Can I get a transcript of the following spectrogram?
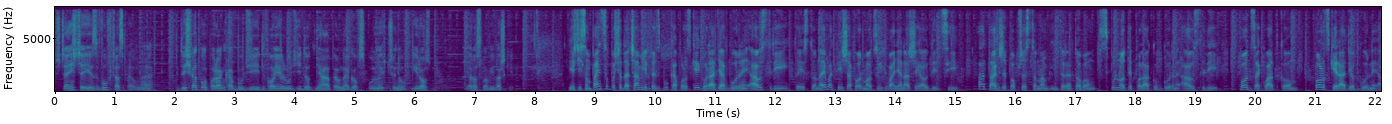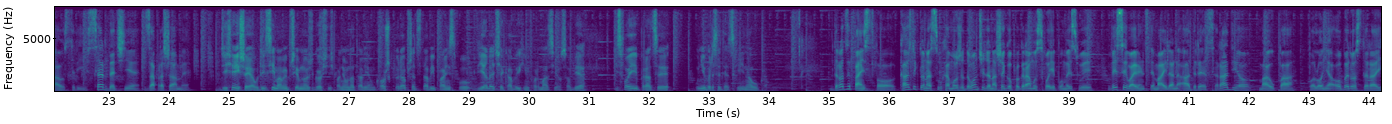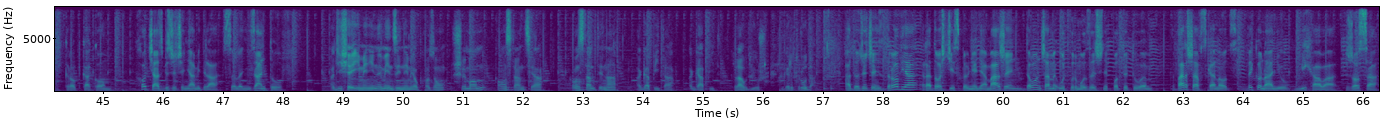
Szczęście jest wówczas pełne, gdy światło poranka budzi dwoje ludzi do dnia pełnego wspólnych czynów i rozmów. Jarosław Iwaszkiewicz. Jeśli są Państwo posiadaczami Facebooka Polskiego Radia w Górnej Austrii, to jest to najłatwiejsza forma odsłuchiwania naszych audycji, a także poprzez stronę internetową Wspólnoty Polaków w Górnej Austrii pod zakładką Polskie Radio w Górnej Austrii. Serdecznie zapraszamy. W dzisiejszej audycji mamy przyjemność gościć panią Natalię Kosz, która przedstawi Państwu wiele ciekawych informacji o sobie i swojej pracy uniwersyteckiej naukowej. Drodzy Państwo, każdy, kto nas słucha, może dołączyć do naszego programu swoje pomysły, wysyłając e-maila na adres radio małpa poloniaoberosterreich.com, chociażby z życzeniami dla solenizantów. A dzisiaj imieniny m.in. obchodzą Szymon, Konstancja, Konstantyna, Agapita, Agapit, Klaudiusz, Gertruda. A do życzeń zdrowia, radości, spełnienia marzeń dołączamy utwór muzyczny pod tytułem Warszawska Noc w wykonaniu Michała Wrzosa.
